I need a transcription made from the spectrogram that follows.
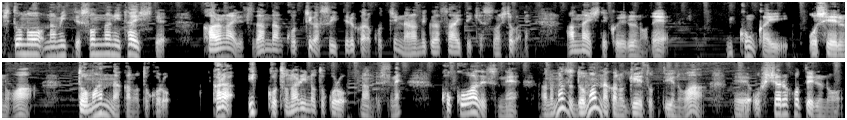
人の波ってそんなに対して変わらないです。だんだんこっちが空いてるからこっちに並んでくださいってキャストの人がね、案内してくれるので、今回教えるのは、ど真ん中のところから一個隣のところなんですね。ここはですね、あの、まずど真ん中のゲートっていうのは、えーオフィシャルホテルの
